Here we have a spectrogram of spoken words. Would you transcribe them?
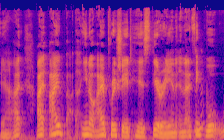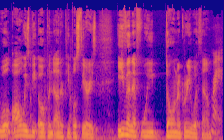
Yeah, I, I, I, you know, I appreciate his theory, and, and I think Mm-hmm. we'll we'll always be open to other people's theories, even if we don't agree with them. Right.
